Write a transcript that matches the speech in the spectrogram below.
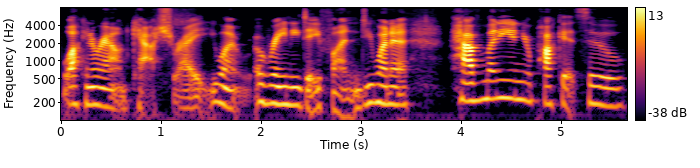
walking around cash, right? You want a rainy day fund. You want to have money in your pocket so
